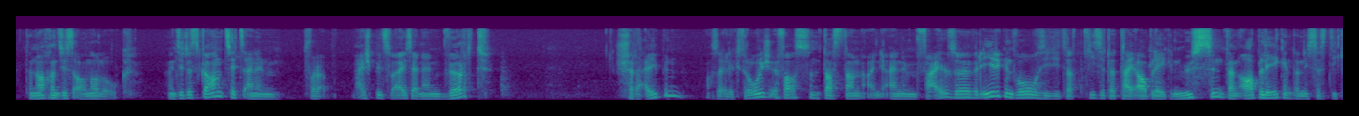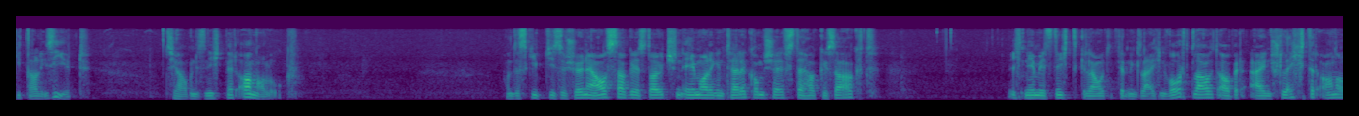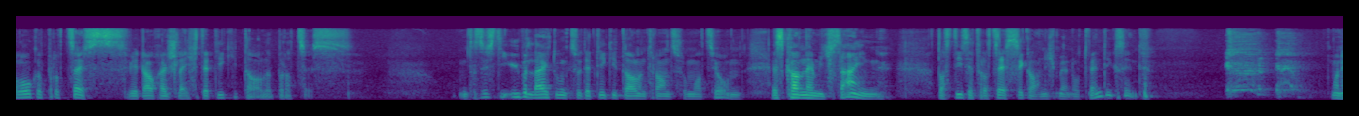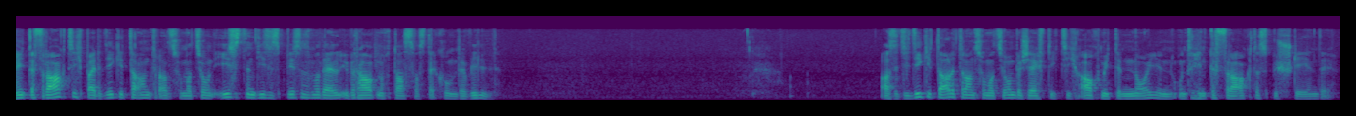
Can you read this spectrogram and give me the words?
dann machen Sie es analog. Wenn Sie das Ganze jetzt einem, beispielsweise in einem Word schreiben, also elektronisch erfassen, das dann in einem Fileserver irgendwo, wo Sie die, diese Datei ablegen müssen, dann ablegen, dann ist das digitalisiert. Sie haben es nicht mehr analog. Und es gibt diese schöne Aussage des deutschen ehemaligen Telekom-Chefs, der hat gesagt, ich nehme jetzt nicht genau den gleichen Wortlaut, aber ein schlechter analoger Prozess wird auch ein schlechter digitaler Prozess. Und das ist die Überleitung zu der digitalen Transformation. Es kann nämlich sein, dass diese Prozesse gar nicht mehr notwendig sind. Man hinterfragt sich bei der digitalen Transformation, ist denn dieses Businessmodell überhaupt noch das, was der Kunde will? Also die digitale Transformation beschäftigt sich auch mit dem Neuen und hinterfragt das Bestehende.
